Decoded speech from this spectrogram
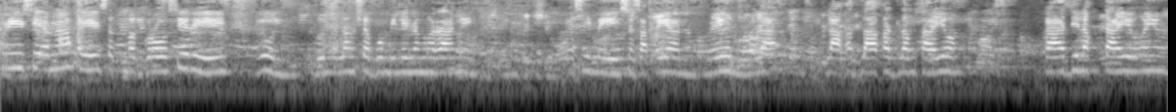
free si Anakis at mag-grocery, yun, doon na lang siya bumili ng marami. Kasi may sasakyan. Ngayon, wala. Lakad-lakad lang tayo. Kadilak tayo ngayon.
